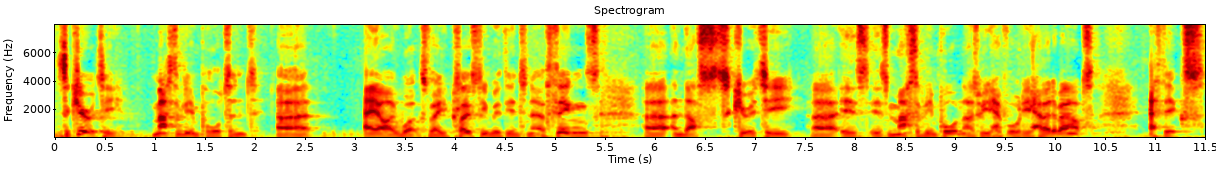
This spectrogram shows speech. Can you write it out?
Security, massively important. Uh, AI works very closely with the Internet of Things, uh, and thus security uh, is, is massively important, as we have already heard about. Ethics,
